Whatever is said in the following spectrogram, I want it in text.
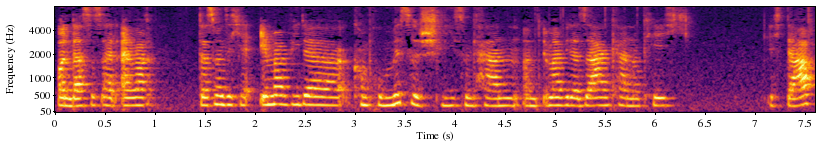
Und das ist halt einfach, dass man sich ja immer wieder Kompromisse schließen kann und immer wieder sagen kann, okay, ich, ich, darf,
